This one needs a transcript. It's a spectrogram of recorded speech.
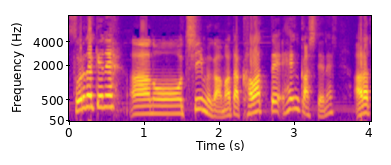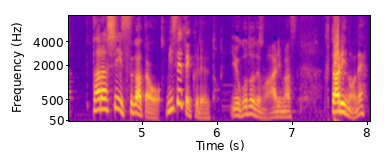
それだけね、あのー、チームがまた変わって変化してね、新しい姿を見せてくれるということでもあります。二人のね、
